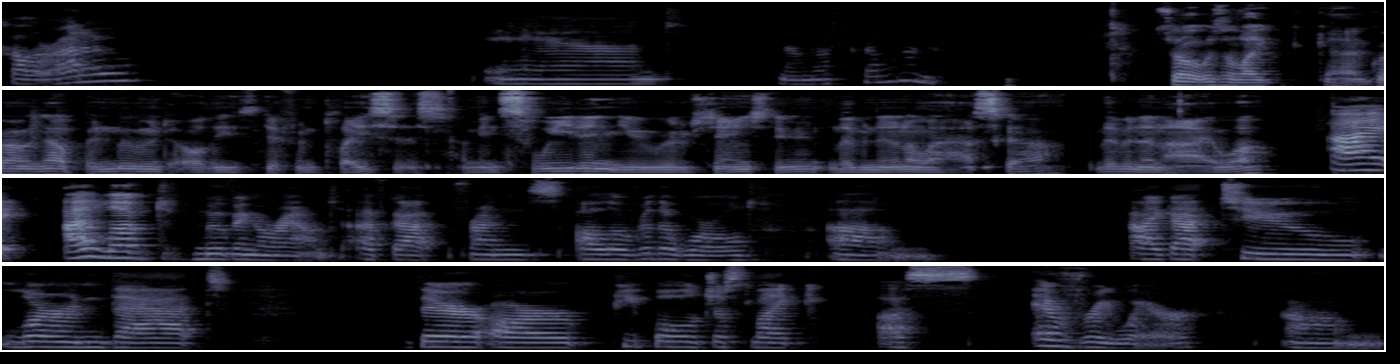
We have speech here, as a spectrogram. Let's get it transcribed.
Colorado, and now North Carolina. So, what was it like uh, growing up and moving to all these different places? I mean, Sweden, you were an exchange student, living in Alaska, living in Iowa. I I loved moving around. I've got friends all over the world. Um, I got to learn that there are people just like us everywhere. Um,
